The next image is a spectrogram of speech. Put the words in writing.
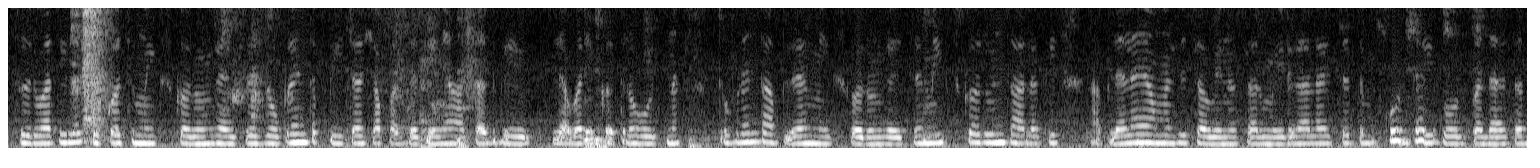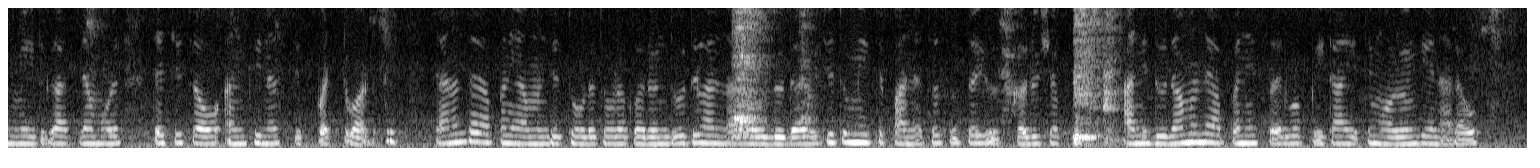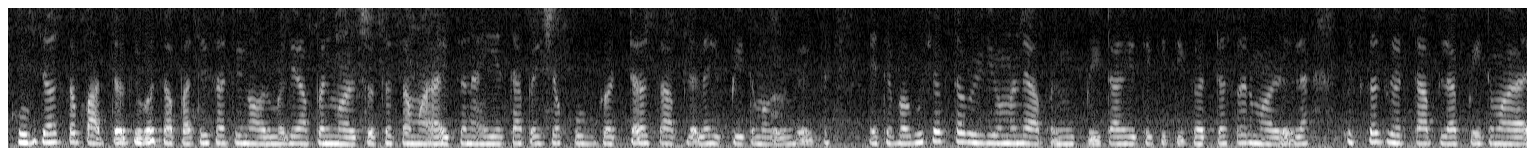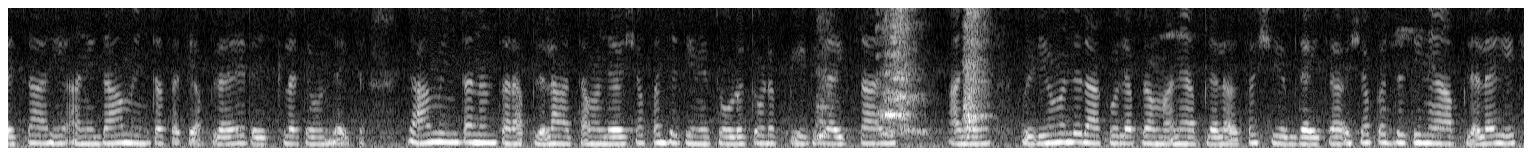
सुरुवातीला सुकंच मिक्स करून घ्यायचं जोपर्यंत पीठ अशा पद्धतीने हातात घेतल्यावर एकत्र होत नाही तोपर्यंत आपल्याला मिक्स करून घ्यायचं आहे मिक्स करून झालं की आपल्याला यामध्ये चवीनुसार मीठ घालायचं तर कोणत्याही गोड पदार्थात मीठ घातल्यामुळे त्याची चव आणखीनच तिप्पट वाढते. त्यानंतर आपण यामध्ये म्हणजे थोडं थोडं करून दूध घालणार आहोत. दुधाऐवजी तुम्ही इथे पाण्याचा सुद्धा यूज करू शकता. आणि दुधामध्ये आपण हे सर्व पीठ आहे ते मळून घेणार आहोत. खूप जास्त पातळ किंवा चपातीसाठी नॉर्मली आपण मळतो. तसं मळायचं नाही आहे त्यापेक्षा खूप घट्ट असं आपल्याला हे पीठ मळून घ्यायचं आहे इथे बघू शकता व्हिडिओमध्ये आपण पीठ आहे ते किती घट्टसर मळलेलं आहे. इतकंच घट्ट आपला पीठ मळायचं आहे आणि दहा मिनटासाठी आपल्याला रेस्टला ठेवून द्यायचं आहे. दहा मिनटानंतर आपल्याला हातामध्ये अशा पद्धतीने थोडं थोडं पीठ घ्यायचं आहे आणि व्हिडिओमध्ये दाखवल्याप्रमाणे आपल्याला असा शेप द्यायचा. अशा पद्धतीने आपल्याला हे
